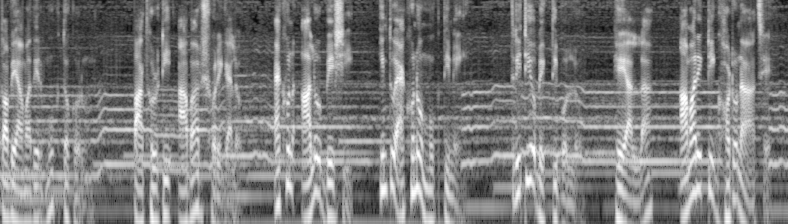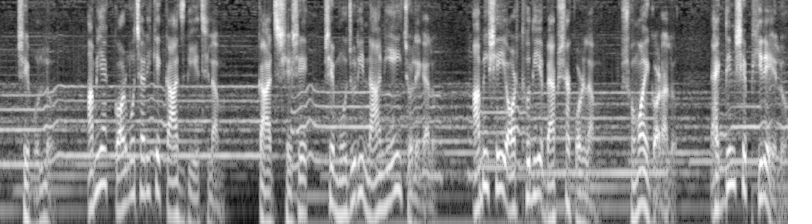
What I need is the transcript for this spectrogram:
তবে আমাদের মুক্ত করুন। পাথরটি আবার সরে গেল। এখন আলো বেশি, কিন্তু এখনও মুক্তি নেই। তৃতীয় ব্যক্তি বলল, হে আল্লাহ, আমার একটি ঘটনা আছে। সে বলল, আমি এক কর্মচারীকে কাজ দিয়েছিলাম। কাজ শেষে সে মজুরি না নিয়েই চলে গেল। আমি সেই অর্থ দিয়ে ব্যবসা করলাম। সময় গড়ালো। একদিন সে ফিরে এলো।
